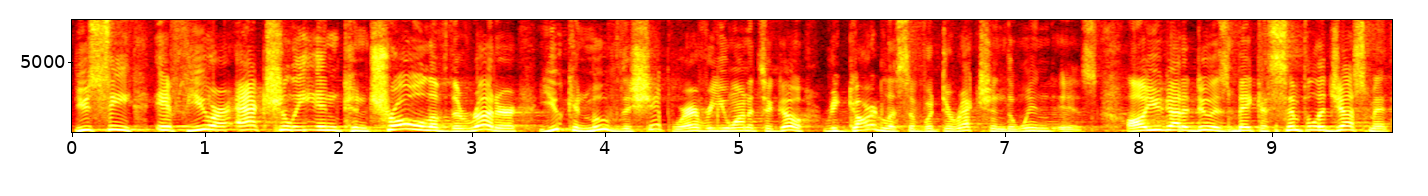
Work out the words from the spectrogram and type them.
You see, if you are actually in control of the rudder, you can move the ship wherever you want it to go, regardless of what direction the wind is. All you got to do is make a simple adjustment,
